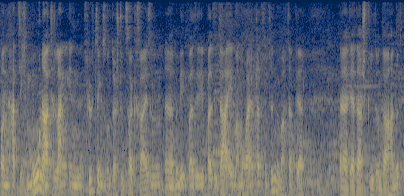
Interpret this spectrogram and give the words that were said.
und hat sich monatelang in Flüchtlingsunterstützerkreisen äh, mhm. bewegt, weil sie, weil sie da eben am Oranienplatz einen Film gemacht hat, der, äh, der da spielt und da handelt. Und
